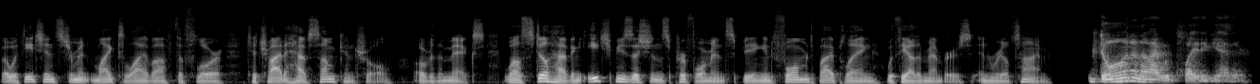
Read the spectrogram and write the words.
but with each instrument mic'd live off the floor to try to have some control over the mix, while still having each musician's performance being informed by playing with the other members in real time. Don and I would play together.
